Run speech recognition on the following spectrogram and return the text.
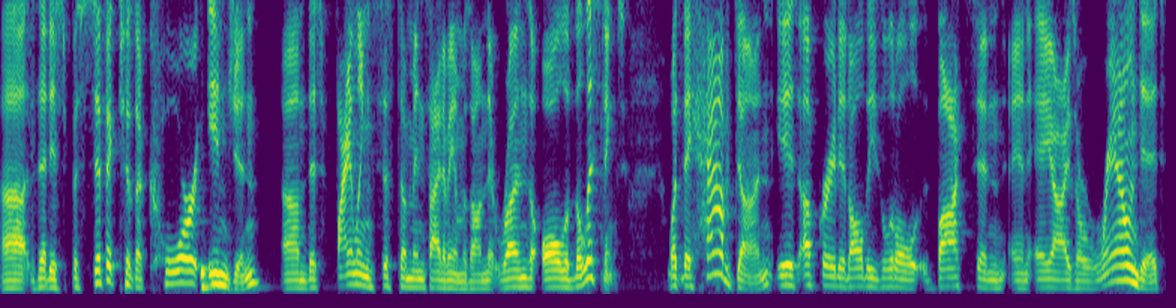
uh, that is specific to the core engine, um, this filing system inside of Amazon that runs all of the listings. What they have done is upgraded all these little bots and, and AIs around it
